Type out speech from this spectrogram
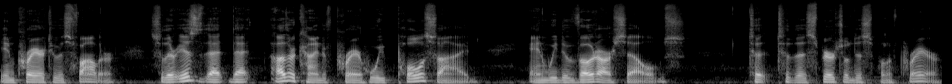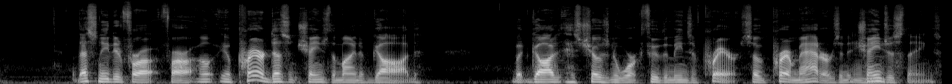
in prayer to his Father. So there is that, that other kind of prayer where we pull aside and we devote ourselves to, to the spiritual discipline of prayer. That's needed for our, for our own. You know, prayer doesn't change the mind of God, but God has chosen to work through the means of prayer. So prayer matters and it mm-hmm. changes things,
